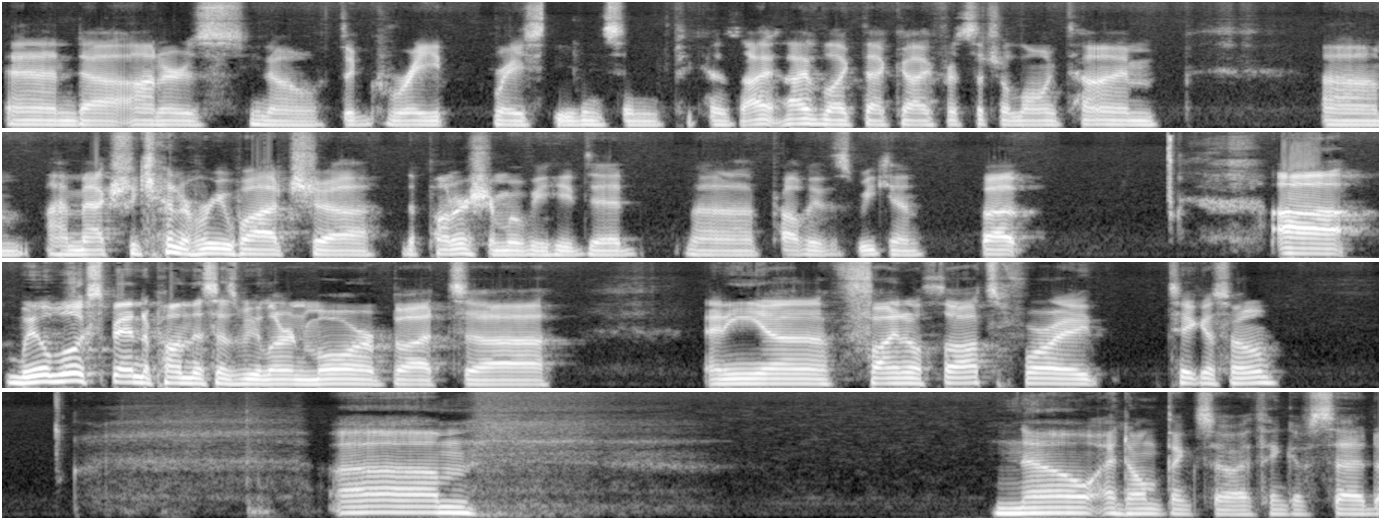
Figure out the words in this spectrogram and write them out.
and uh, honors you know the great Ray Stevenson because I, I've liked that guy for such a long time. Um, I'm actually going to rewatch uh, the Punisher movie he did uh, probably this weekend. But uh, we'll we'll expand upon this as we learn more. But uh, any uh, final thoughts before I take us home? Um, no, I don't think so. I think I've said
